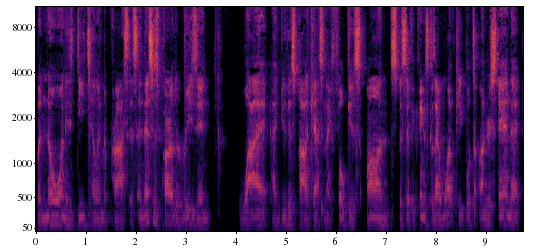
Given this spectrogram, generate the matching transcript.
But no one is detailing the process. And this is part of the reason why I do this podcast and I focus on specific things because I want people to understand that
